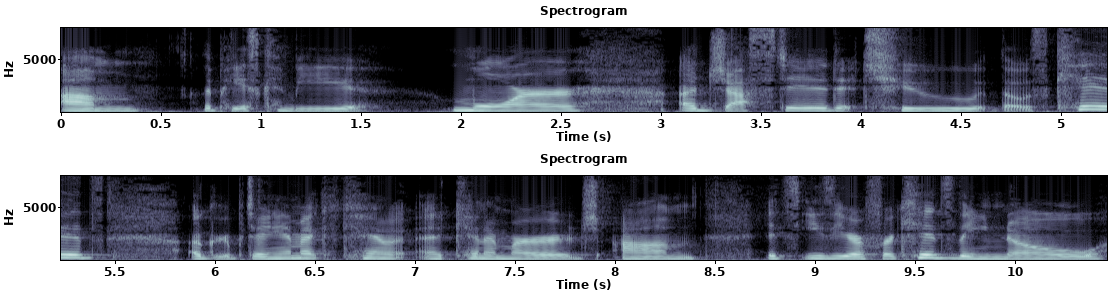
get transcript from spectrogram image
Um, the pace can be more adjusted to those kids. A group dynamic can, can emerge. Um, it's easier for kids, they know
